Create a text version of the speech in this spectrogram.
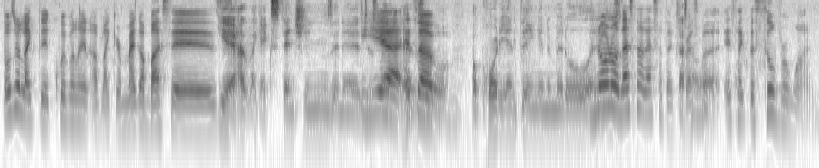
those are like the equivalent of like your mega buses. Yeah, like extensions in it. It's just Yeah, like, it's a- accordion thing in the middle. And No, no, that's not that's not the express bus. It's like the silver one.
